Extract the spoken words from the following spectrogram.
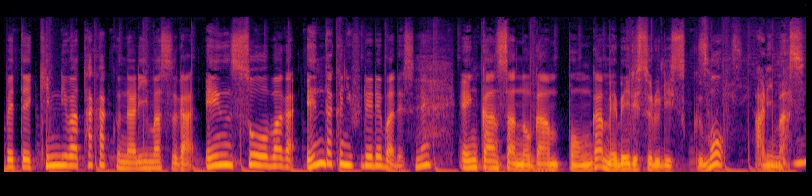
べて金利は高くなりますが円相場が円高に触れればですね円換算の元本が目減りするリスクもあります。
